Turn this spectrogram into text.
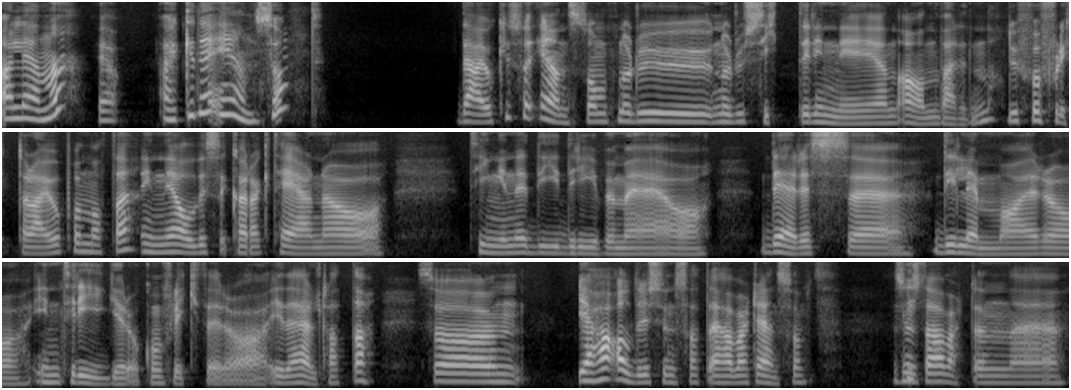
alene? Ja. Er ikke det ensomt? Det er jo ikke så ensomt når du, når du sitter inne i en annen verden, da. Du forflytter deg jo på en måte inn i alle disse karakterene og tingene de driver med, og deres eh, dilemmaer og intriger og konflikter og i det hele tatt, da. Så jeg har aldri syntes at det har vært ensomt. Jeg syns det har vært en eh,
